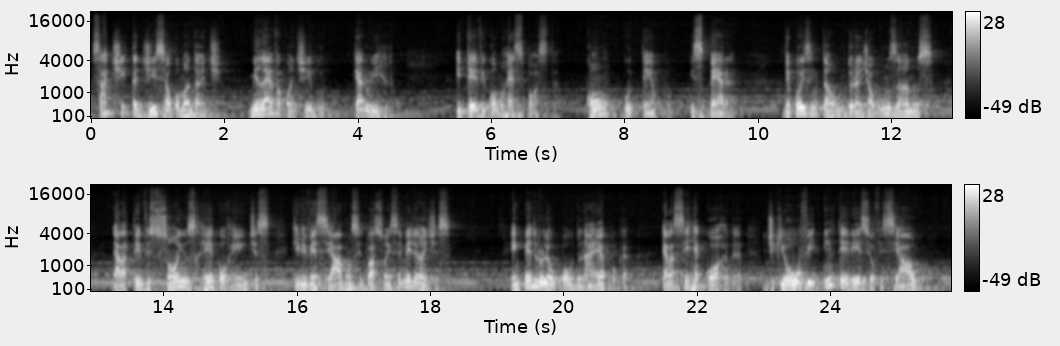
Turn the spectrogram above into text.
Satika disse ao comandante: Me leva contigo, quero ir. E teve como resposta: com o tempo. Espera. Depois então, durante alguns anos, ela teve sonhos recorrentes que vivenciavam situações semelhantes. Em Pedro Leopoldo, na época, ela se recorda de que houve interesse oficial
